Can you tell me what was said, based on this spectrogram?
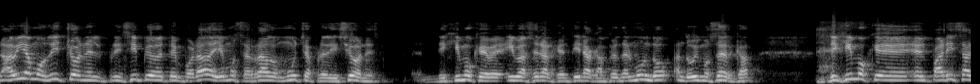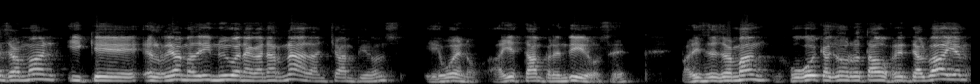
habíamos dicho en el principio de temporada y hemos cerrado muchas predicciones. Dijimos que iba a ser Argentina campeón del mundo, anduvimos cerca. Dijimos que el Paris Saint-Germain y que el Real Madrid no iban a ganar nada en Champions y bueno, ahí están prendidos. ¿eh? París Saint-Germain jugó y cayó derrotado frente al Bayern.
